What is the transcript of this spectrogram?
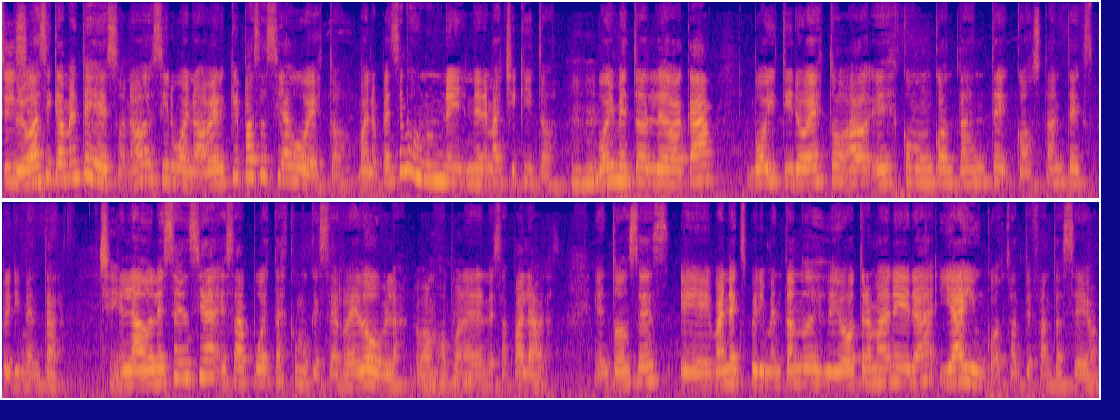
pero básicamente es eso, ¿no? Decir, bueno, a ver, ¿qué pasa si hago esto? Bueno, pensemos en un nene más chiquito. Voy, meto el dedo acá, voy tiro esto, ah, es como un constante, constante experimentar. En la adolescencia esa apuesta es como que se redobla, lo vamos a poner en esas palabras. Entonces eh, van experimentando desde otra manera y hay un constante fantaseo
